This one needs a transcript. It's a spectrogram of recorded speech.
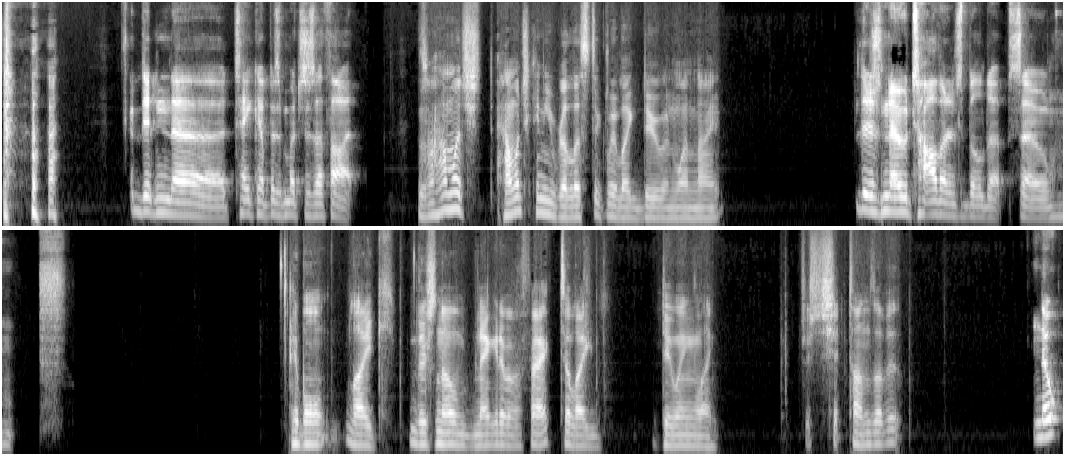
Didn't uh take up as much as I thought. so how much how much can you realistically like do in one night There's no tolerance buildup, so it won't like there's no negative effect to like doing like just shit tons of it Nope.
